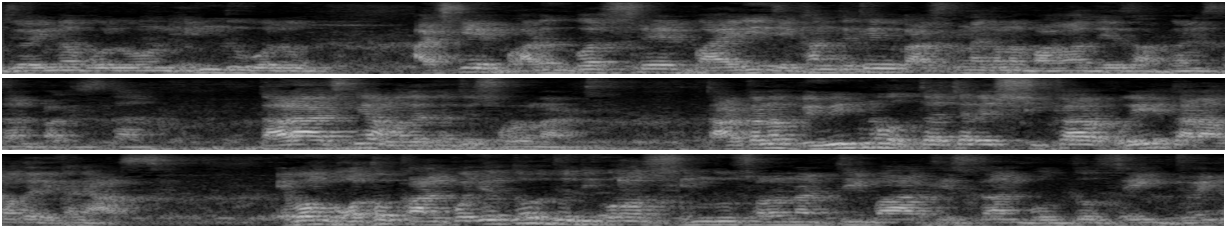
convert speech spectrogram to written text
জৈন বলুন, হিন্দু বলুন, আজকে ভারতবর্ষের বাইরে যেখান থেকেই আসুন না কেন বাংলাদেশ, আফগানিস্তান, পাকিস্তান, তারা আজকে আমাদের কাছে শরণার্থী। তার কারণ বিভিন্ন অত্যাচারের শিকার হয়ে তারা আমাদের এখানে আসছে। এবং গতকাল পর্যন্ত যদি কোনো হিন্দু শরণার্থী বা খ্রিস্টান, বৌদ্ধ সেই জৈন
